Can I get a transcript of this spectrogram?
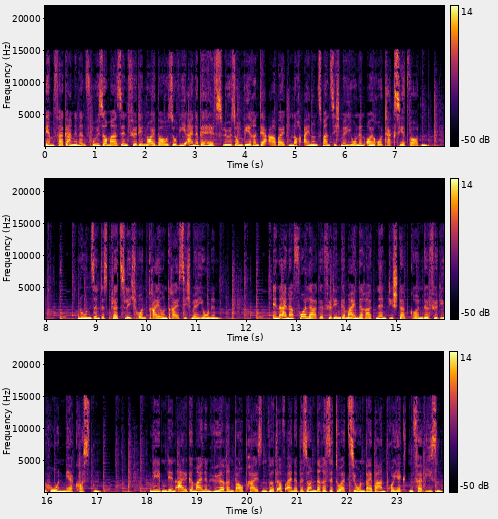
Im vergangenen Frühsommer sind für den Neubau sowie eine Behelfslösung während der Arbeiten noch 21 Millionen Euro taxiert worden. Nun sind es plötzlich rund 33 Millionen. In einer Vorlage für den Gemeinderat nennt die Stadt Gründe für die hohen Mehrkosten. Neben den allgemeinen höheren Baupreisen wird auf eine besondere Situation bei Bahnprojekten verwiesen.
